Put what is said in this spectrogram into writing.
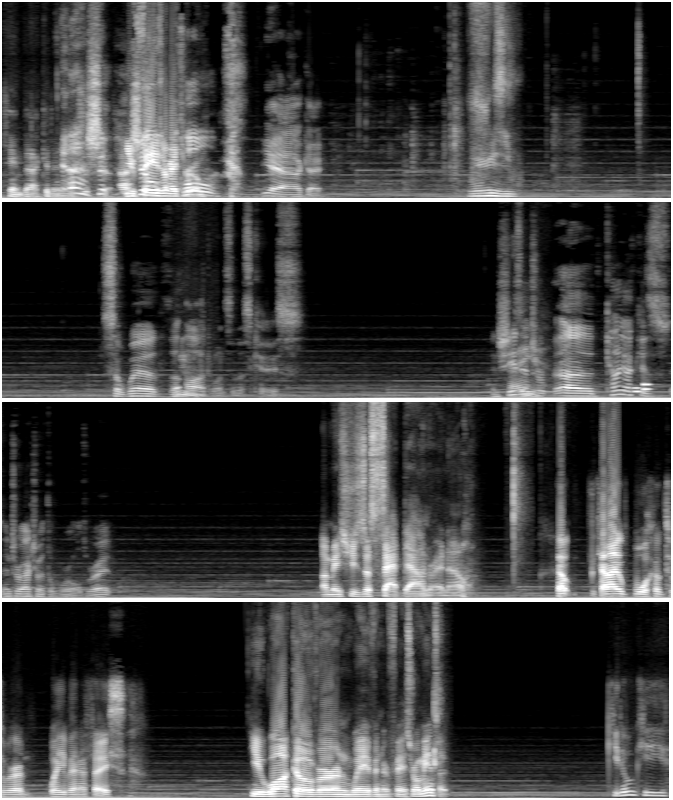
Came back at an Sh- You she'll phase right through him. Yeah, okay. So we're the Hmm. odd ones in this case. And she's Hey. inter- uh Kalyak is interacting with the world, right? I mean, she's just sat down right now. Oh, can I walk up to her and wave in her face? You walk over and wave in her face. Roll me insight. Kidoki.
